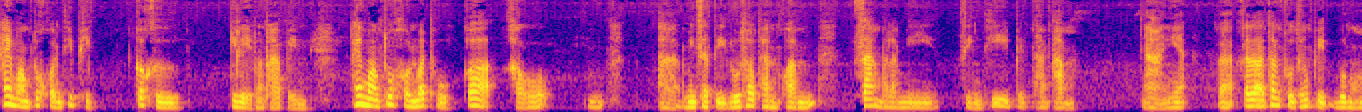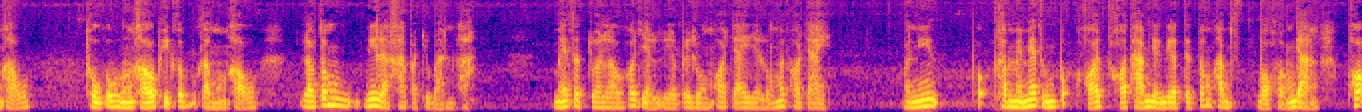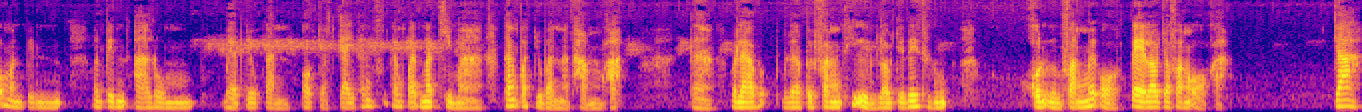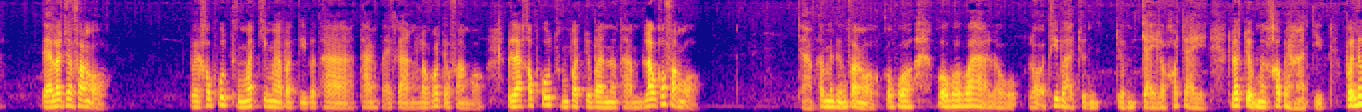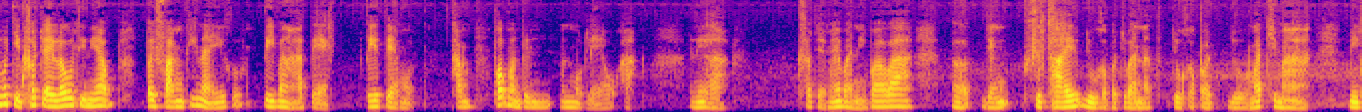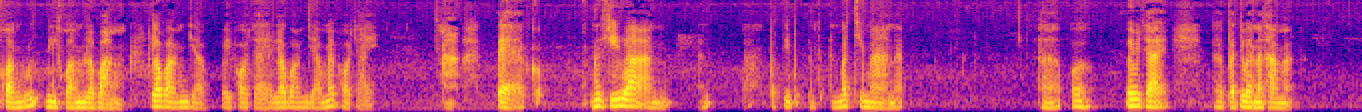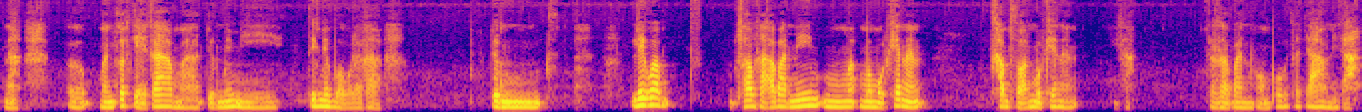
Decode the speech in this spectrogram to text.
ให้มองทุกคนที่ผิดก็คือกิเลสมันพาเป็น ให้มองทุกคนว่าถูกก็เขาอ่ามีสติรู้เท่าทันความสร้างบารมีสิ่งที่เป็นทางธรรมอ่าอย่างเงี้ยก็ก็ทั้งถูกทั้งผิดบุญของเขา ถูกก็บุญของเขาผิดก็กรรมของเขา เราต้องนี่แหละค่ะ ปัจจุบันค่ะ แม้แต่ตัวเราก็อย่าอย่าไปหลงพอใจ อย่าหลงไม่พอใจ วันนี้ ทำไมแม่ถึงขอขอถามอย่างเดียว แต่ต้องทำบอกสองอย่าง เพราะมันเป็นมันเป็นอารมณ์แบบเดียวกัน ออกจากใจทั้งทั้งปัจมัชชิมา ทั้งปัจจุบันธรรมค่ะแต่เวลาเวลาไปฟังที่อื่นเราจะได้ถึงคนอื่นฟังไม่ออก แต่เราจะฟังออกค่ะจ้าแต่เราจะฟังออกเวลาเขาพูดถึงมัชฌิมาปฏิปทาทางสายกลาง เราก็จะฟังออก เวลาเขาพูดถึงปัจจุบันธรรมเราก็ฟังออก จ้าถ้าไมถึงฟังออกก็เพราะเพราะว่าเราเราอธิบายจนจนใจเราเข้าใจ แล้วจนมันเข้าไปหาจิตเพราะนั้นพอจิตเข้าใจแล้วทีเนี้ยไปฟังที่ไหนก็ตีปัญหาแตก ตีแตกหมดทำเพราะมันเป็นมันหมดแล้วค่ะ อันนี้ค่ะ เข้าใจไหมบัดนี้เพราะว่าเอออย่างสุดท้ายอยู่กับปัจจุบันนะอยู่กับอยู่มัชชิมา มีความรู้มีความระวัง ระวังอย่าไปพอใจ ระวังอย่าไม่พอใจอ่าแต่เมื่อกี้ว่าอันปฏิอันมัชชิมาเน่ะอ่า เออเอ้ยไม่ใช่ปัจจุบันธรรมอะนะเออมันก็แก่กล้ามาจนไม่มีที่ไม่บอกเลยค่ะ จนเรียกว่าสถาบันนี้มามาหมดแค่นั้นคำสอนหมดแค่นั้นนี่ค่ะสถาบันของพระพุทธเจ้านี่ค่ะ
